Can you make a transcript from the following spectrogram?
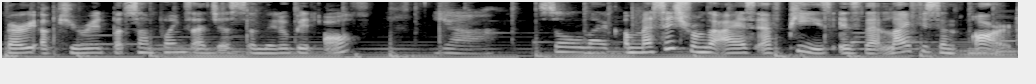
very accurate, but some points are just a little bit off. Yeah. So, like, a message from the ISFPs is that life is an art.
